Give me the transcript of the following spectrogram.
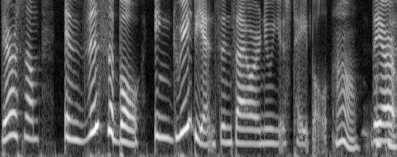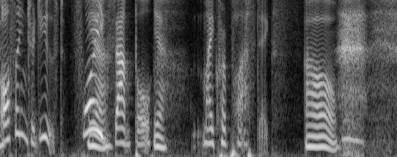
There are some invisible ingredients inside our New Year's table. Oh. They are also introduced. For Yeah. example, Yeah. microplastics. Oh.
